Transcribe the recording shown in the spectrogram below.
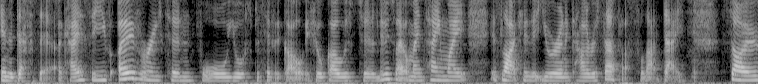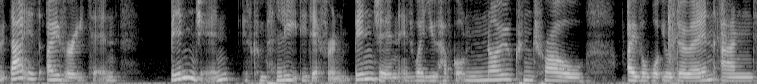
in a deficit. Okay, so you've overeaten for your specific goal. If your goal is to lose weight or maintain weight, it's likely that you are in a calorie surplus for that day. So that is overeating. Binging is completely different. Binging is where you have got no control over what you're doing and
